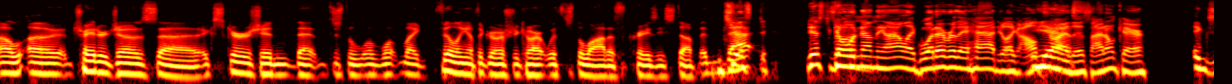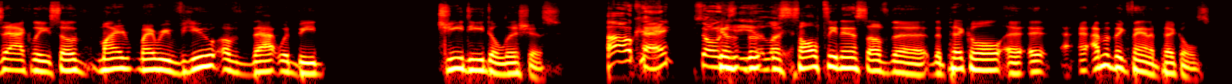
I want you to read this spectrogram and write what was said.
a, a Trader Joe's uh, excursion that just a, lo- like filling up the grocery cart with just a lot of crazy stuff. And that, just just so- going down the aisle like whatever they had. You're like, I'll try Yes. this. I don't care. exactly. So th- my my review of that would be GD delicious. Oh, okay. So because the, you the saltiness of the the pickle. Uh, uh, I, I'm a big fan of pickles,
